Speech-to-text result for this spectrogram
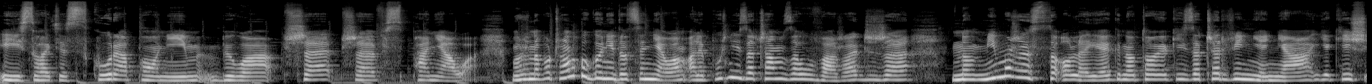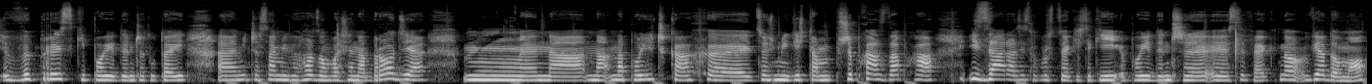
I słuchajcie, skóra po nim była prze, prze wspaniała. Może na początku go nie doceniałam, ale później zaczęłam zauważać, że no mimo, że jest to olejek, no to jakieś zaczerwienienia, jakieś wypryski pojedyncze tutaj e, mi czasami wychodzą właśnie na brodzie, mm, na, na, na policzkach, e, coś mnie gdzieś tam przypcha, zapcha i zaraz jest po prostu jakiś taki pojedynczy e, syfek. No wiadomo.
